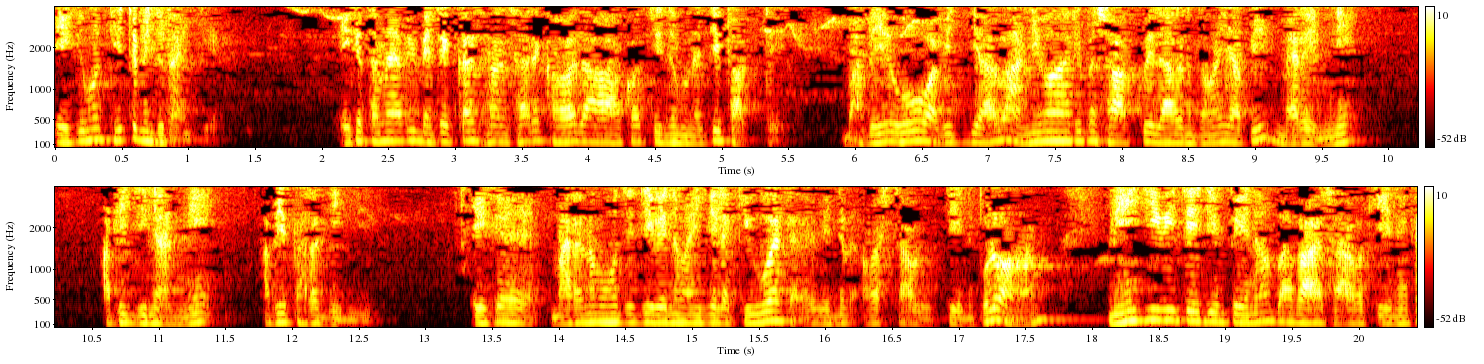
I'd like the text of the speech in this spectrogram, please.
ඒකෙමුත් හිත මිදුණයි කිය. ඒක තමයි අපි මෙතෙක්කල් සංසාරේ කවදාකවත් ඉඳමු නැති තත්ත්වය. භවයේ හෝ අවිද්‍යාව අනිවාර්යම සාක්කුවේ දාගෙන තමයි අපි මැරෙන්නේ. අපි දිනන්නේ, අපි පරදින්නේ. ඒක මරණ මොහොතදී වෙනවයි කියලා කිව්වට වෙන අවස්ථාවලුත් තියෙන්න පුළුවන්. මේ ජීවිතේදී පේනවා බබාසාව කියන එක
